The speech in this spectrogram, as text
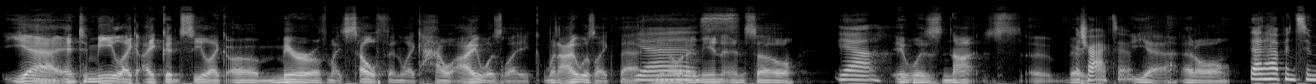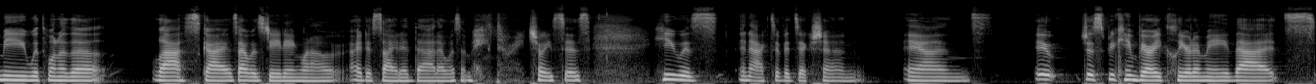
yeah, and to me like I could see like a mirror of myself and like how I was like when I was like that, you know what I mean? And so Yeah. it was not uh, very Attractive. Yeah, at all. That happened to me with one of the last guys I was dating when I, I decided that I wasn't making the right choices. He was in active addiction, and it just became very clear to me that,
